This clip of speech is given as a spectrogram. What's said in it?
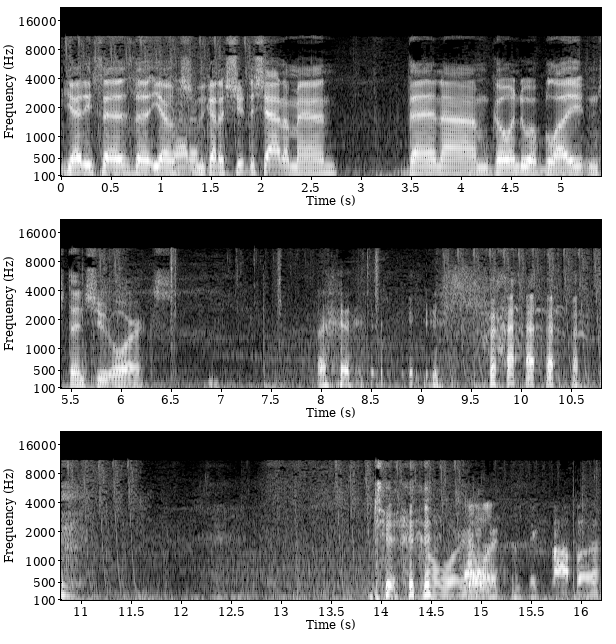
Yeti says that, yo, Got sh- him. we gotta shoot the Shadow Man, then um, go into a blight, and then shoot orcs. Don't worry. Don't worry, Big Papa.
